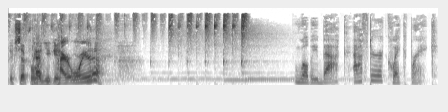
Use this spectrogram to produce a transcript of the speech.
except for Pa- when you get Pirate Warrior? yeah. We'll be back after a quick break.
